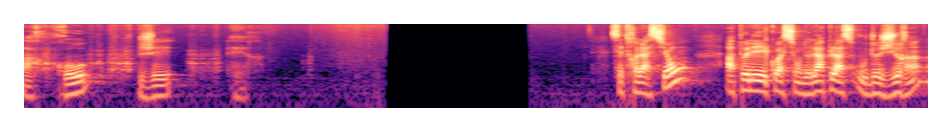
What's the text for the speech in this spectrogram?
par rho g r. Cette relation, appelée équation de Laplace ou de Jurin,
